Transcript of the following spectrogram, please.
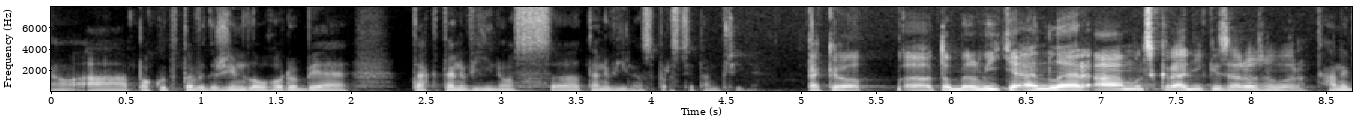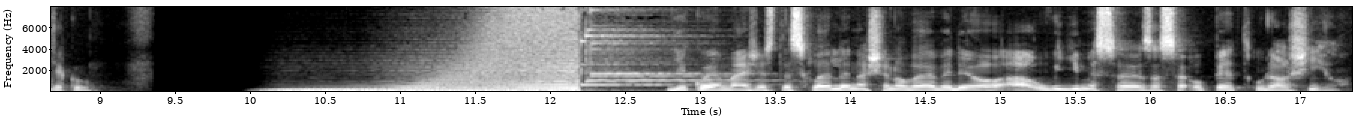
Jo, a pokud to vydržím dlouhodobě, tak ten výnos, eh, ten výnos prostě tam přijde. Tak jo, eh, to byl Vítě Endler a moc krát díky za rozhovor. Hany, děkuji. Děkujeme, že jste shlédli naše nové video a uvidíme se zase opět u dalšího.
